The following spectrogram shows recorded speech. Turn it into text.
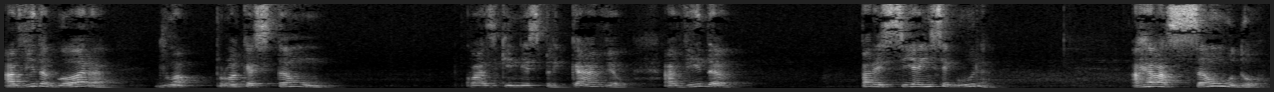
A vida agora, de uma, por uma questão quase que inexplicável, a vida parecia insegura. A relação mudou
